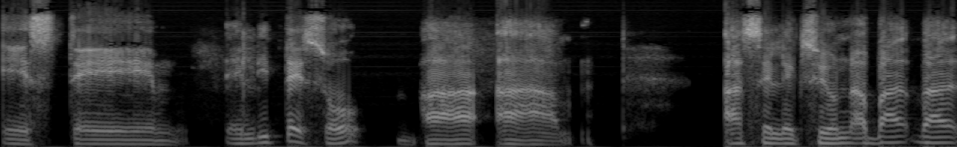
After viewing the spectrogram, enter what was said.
este, el ITESO va a, seleccionar, va, va,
